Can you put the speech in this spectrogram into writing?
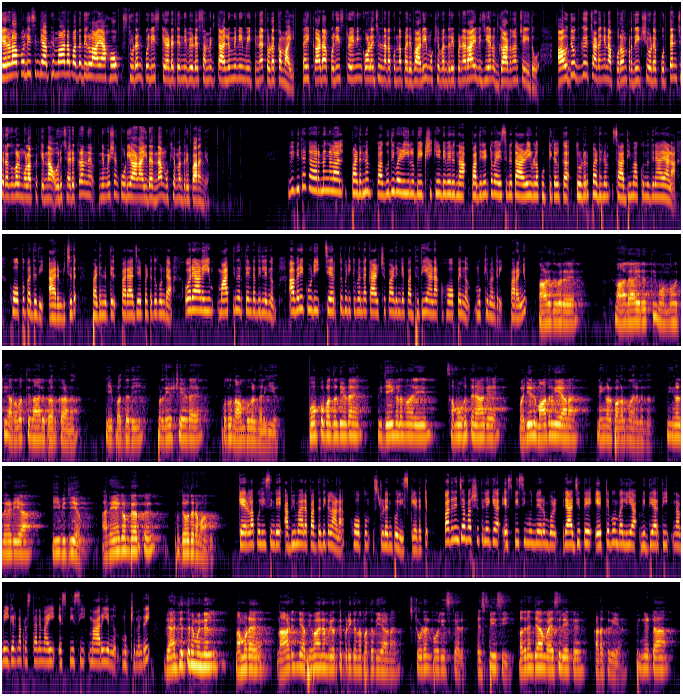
കേരള പോലീസിന്റെ അഭിമാന പദ്ധതികളായ ഹോപ്പ് സ്റ്റുഡന്റ് പോലീസ് കേഡറ്റ് എന്നിവയുടെ സംയുക്ത അലുമിനി മീറ്റിന് തുടക്കമായി. തൈക്കാട് പോലീസ് ട്രെയിനിംഗ് കോളേജിൽ നടക്കുന്ന പരിപാടി മുഖ്യമന്ത്രി പിണറായി വിജയൻ ഉദ്ഘാടനം ചെയ്തു. ഔദ്യോഗിക ചടങ്ങിനപ്പുറം പ്രതീക്ഷയുടെ പുത്തൻ ചിറകുകൾ മുളപ്പിക്കുന്ന ഒരു ചരിത്ര നിമിഷം കൂടിയാണ് ഇതെന്ന് മുഖ്യമന്ത്രി പറഞ്ഞു. വിവിധ കാരണങ്ങളാൽ പഠനം പകുതി വഴിയിൽ ഉപേക്ഷിക്കേണ്ടി വരുന്ന പതിനെട്ട് വയസ്സിന് താഴെയുള്ള കുട്ടികൾക്ക് തുടർ പഠനം സാധ്യമാക്കുന്നതിനായാണ് ഹോപ്പ് പദ്ധതി ആരംഭിച്ചത്. പഠനത്തിൽ പരാജയപ്പെട്ടതുകൊണ്ട് ഒരാളെയും മാറ്റി നിർത്തേണ്ടതില്ലെന്നും അവരെ കൂടി ചേർത്തുപിടിക്കുമെന്ന കാഴ്ചപ്പാടിന്റെ പദ്ധതിയാണ് ഹോപ്പെന്നും മുഖ്യമന്ത്രി പറഞ്ഞു. നാളിതുവരെ നാലായിരത്തി മുന്നൂറ്റി അറുപത്തിനാല് പേർക്കാണ് ഈ പദ്ധതി പ്രതീക്ഷയുടെ പുതുനാമ്പുകൾ നൽകിയത്. ഹോപ്പ് പദ്ധതിയുടെ വിജയികളെന്ന നിലയിൽ സമൂഹത്തിനാകെ വലിയൊരു മാതൃകയാണ് നിങ്ങൾ പകർന്നു നൽകുന്നത്. നിങ്ങൾ നേടിയ ഈ വിജയം അനേകം പേർക്ക് പ്രചോദനമാകും. കേരള പോലീസിന്റെ അഭിമാന പദ്ധതികളാണ് ഹോപ്പും സ്റ്റുഡന്റ് പോലീസ് കേഡറ്റും. പതിനഞ്ചാം വർഷത്തിലേക്ക് എസ് പി സി മുന്നേറുമ്പോൾ രാജ്യത്തെ ഏറ്റവും വലിയ വിദ്യാർത്ഥി നവീകരണ പ്രസ്ഥാനമായി എസ് പി സി മാറിയെന്നും മുഖ്യമന്ത്രി. രാജ്യത്തിന് മുന്നിൽ നമ്മുടെ നാടിന്റെ അഭിമാനം ഉയർത്തിപ്പിടിക്കുന്ന പദ്ധതിയാണ് student police cadet. S P C പതിനഞ്ചാം വയസ്സിലേക്ക് കടക്കുകയാണ്. പിന്നിട്ട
